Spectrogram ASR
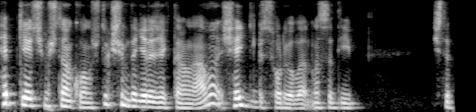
Hep geçmişten konuştuk şimdi gelecekten ama şey gibi soruyorlar nasıl diyeyim. İşte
